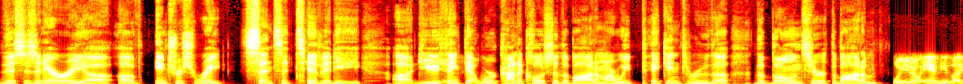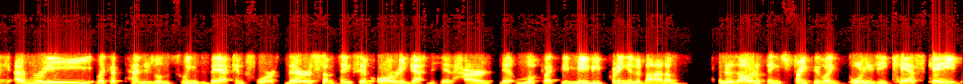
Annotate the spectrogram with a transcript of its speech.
this is an area of interest rate sensitivity. Uh, do you yeah. think that we're kind of close to the bottom? Are we picking through the, the bones here at the bottom? Well, you know, Andy, like every, like a pendulum swings back and forth. There are some things that have already gotten hit hard that look like they may be putting in the bottom. And there's other things, frankly, like Boise Cascade,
